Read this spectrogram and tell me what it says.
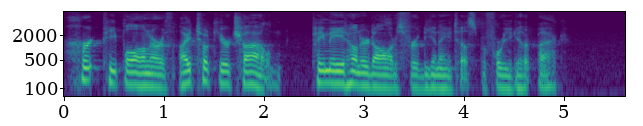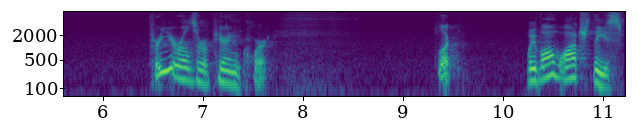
hurt people on earth I took your child, pay me $800 for a DNA test before you get it back. Three year olds are appearing in court. Look, we've all watched these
